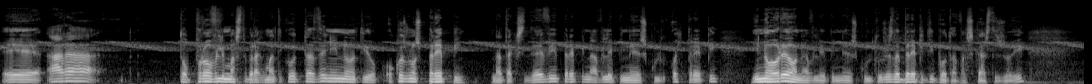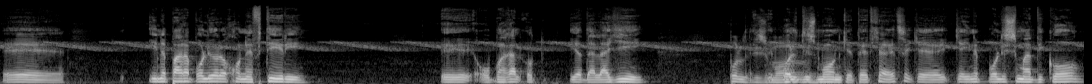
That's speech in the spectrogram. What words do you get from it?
Ε, άρα το πρόβλημα στην πραγματικότητα δεν είναι ότι ο, ο κόσμος πρέπει να ταξιδεύει, πρέπει να βλέπει νέες κουλτούρες. Όχι πρέπει, είναι ωραίο να βλέπει νέες κουλτούρες, δεν πρέπει τίποτα βασικά στη ζωή. Ε, είναι πάρα πολύ ωραίο χωνευτήρι ε, ο, μεγαλ- ο- η ανταλλαγή Πολιτισμό. πολιτισμών και τέτοια έτσι και, και είναι πολύ σημαντικό,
